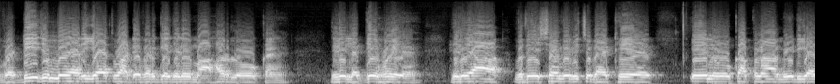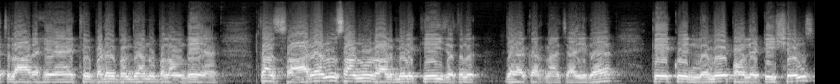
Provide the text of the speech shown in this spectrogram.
ਵੱਡੀ ਜ਼ਿੰਮੇਵਾਰੀ ਆ ਤੁਹਾਡੇ ਵਰਗੇ ਜਿਹੜੇ ਮਾਹਰ ਲੋਕ ਹੈ ਜਿਹੜੇ ਲੱਗੇ ਹੋਏ ਹੈ ਜਿਹੜੇ ਆ ਵਿਦੇਸ਼ਾਂ ਦੇ ਵਿੱਚ ਬੈਠੇ ਹੈ ਇਹ ਲੋਕ ਆਪਣਾ ਮੀਡੀਆ ਚਲਾ ਰਹੇ ਹੈ ਇੱਥੇ ਬੜੇ ਬੰਦਿਆਂ ਨੂੰ ਬੁਲਾਉਂਦੇ ਹੈ ਤਾਂ ਸਾਰਿਆਂ ਨੂੰ ਸਾਨੂੰ ਰਲ ਮਿਲ ਕੇ ਯਤਨ ਜਿਹੜਾ ਕਰਨਾ ਚਾਹੀਦਾ ਹੈ ਕਿ ਕੋਈ ਨਵੇਂ ਪੋਲੀਟੀਸ਼ੀਅਨਸ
